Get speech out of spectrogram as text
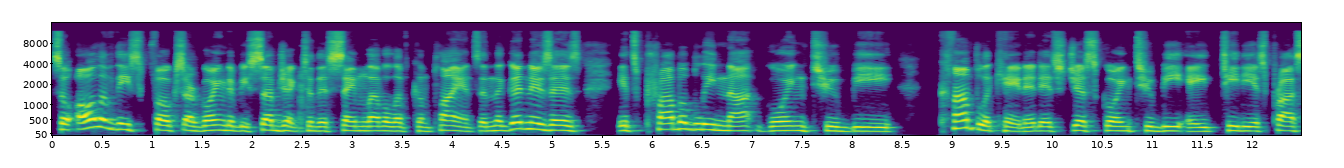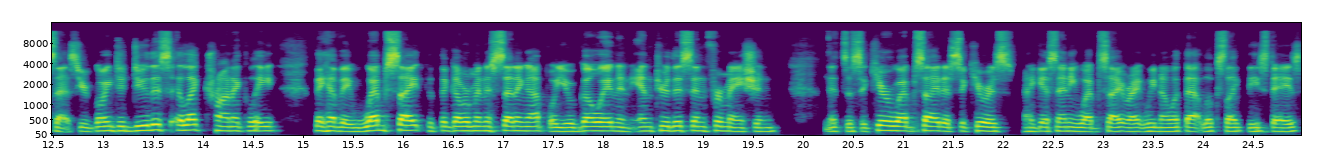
So all of these folks are going to be subject to this same level of compliance. And the good news is it's probably not going to be complicated. It's just going to be a tedious process. You're going to do this electronically. They have a website that the government is setting up where you go in and enter this information. It's a secure website, as secure as I guess any website, right? We know what that looks like these days.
